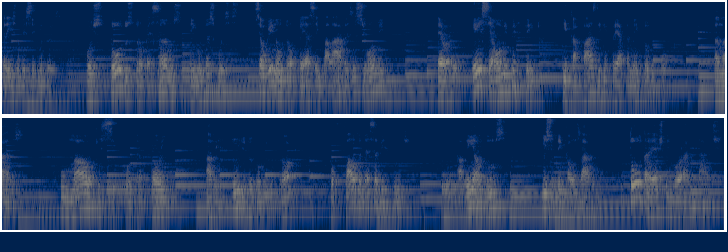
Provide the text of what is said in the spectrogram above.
3, no versículo 2 pois todos tropeçamos em muitas coisas. Se alguém não tropeça em palavras, esse homem é esse é homem perfeito e capaz de refrear também todo o corpo. Amados, o mal que se contrapõe à virtude do domínio próprio, por falta dessa virtude, em alguns, isso tem causado toda esta imoralidade,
